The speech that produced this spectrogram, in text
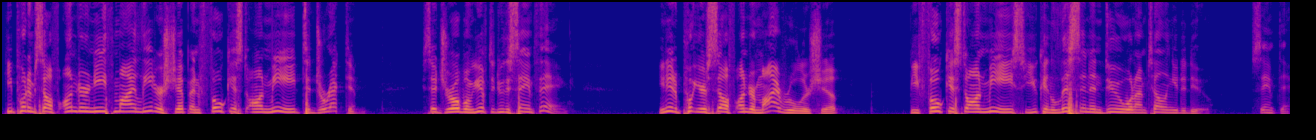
he put himself underneath my leadership and focused on me to direct him. He said, Jeroboam, you have to do the same thing. You need to put yourself under my rulership, be focused on me so you can listen and do what I'm telling you to do. Same thing.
